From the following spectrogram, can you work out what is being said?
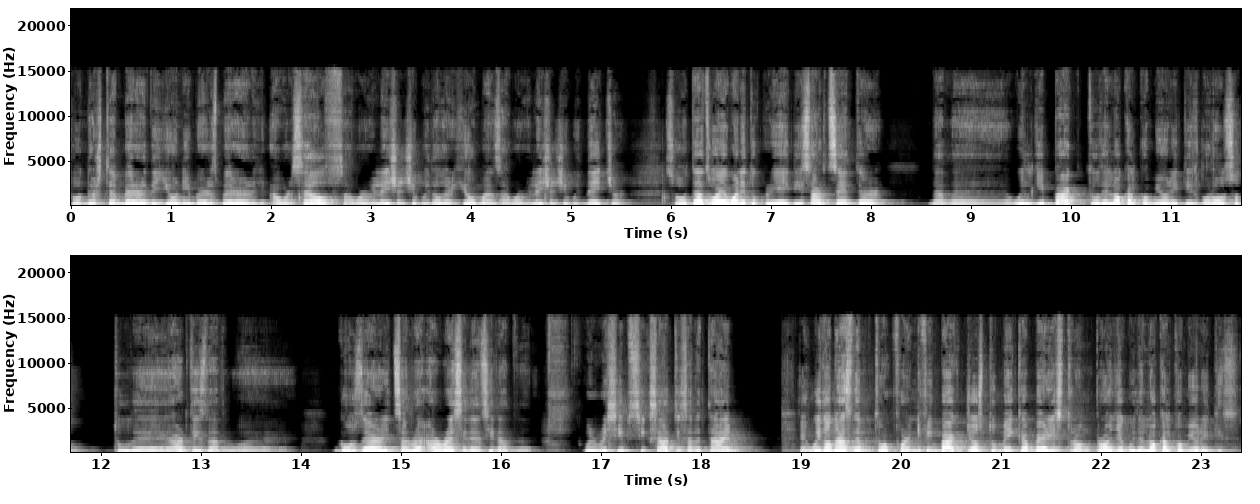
to understand better the universe, better ourselves, our relationship with other humans, our relationship with nature. So that's why I wanted to create this art center that uh, will give back to the local communities, but also to the artists that uh, goes there. It's a art residency that we receive six artists at a time, and we don't ask them to, for anything back, just to make a very strong project with the local communities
